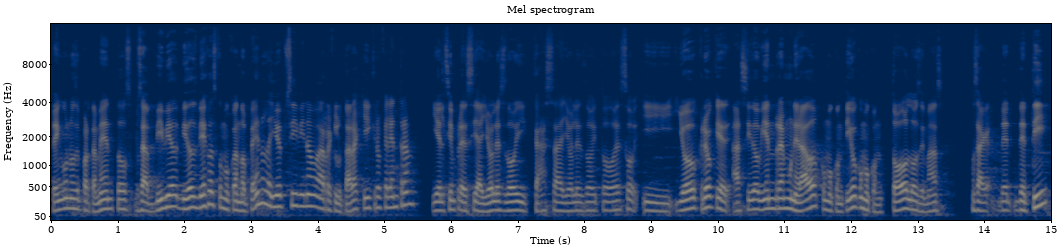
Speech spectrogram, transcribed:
tengo unos departamentos, o sea, vi vi- videos viejos como cuando apenas la UFC vino a reclutar aquí, creo que le entran, y él siempre decía, yo les doy casa, yo les doy todo eso, y yo creo que ha sido bien remunerado como contigo, como con todos los demás. O sea, de, de ti,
